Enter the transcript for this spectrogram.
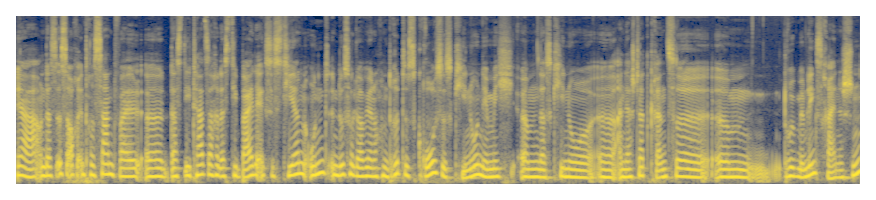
Ja, und das ist auch interessant, weil äh, dass die Tatsache, dass die beide existieren und in Düsseldorf ja noch ein drittes großes Kino, nämlich ähm, das Kino äh, an der Stadtgrenze ähm, drüben im Linksrheinischen,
